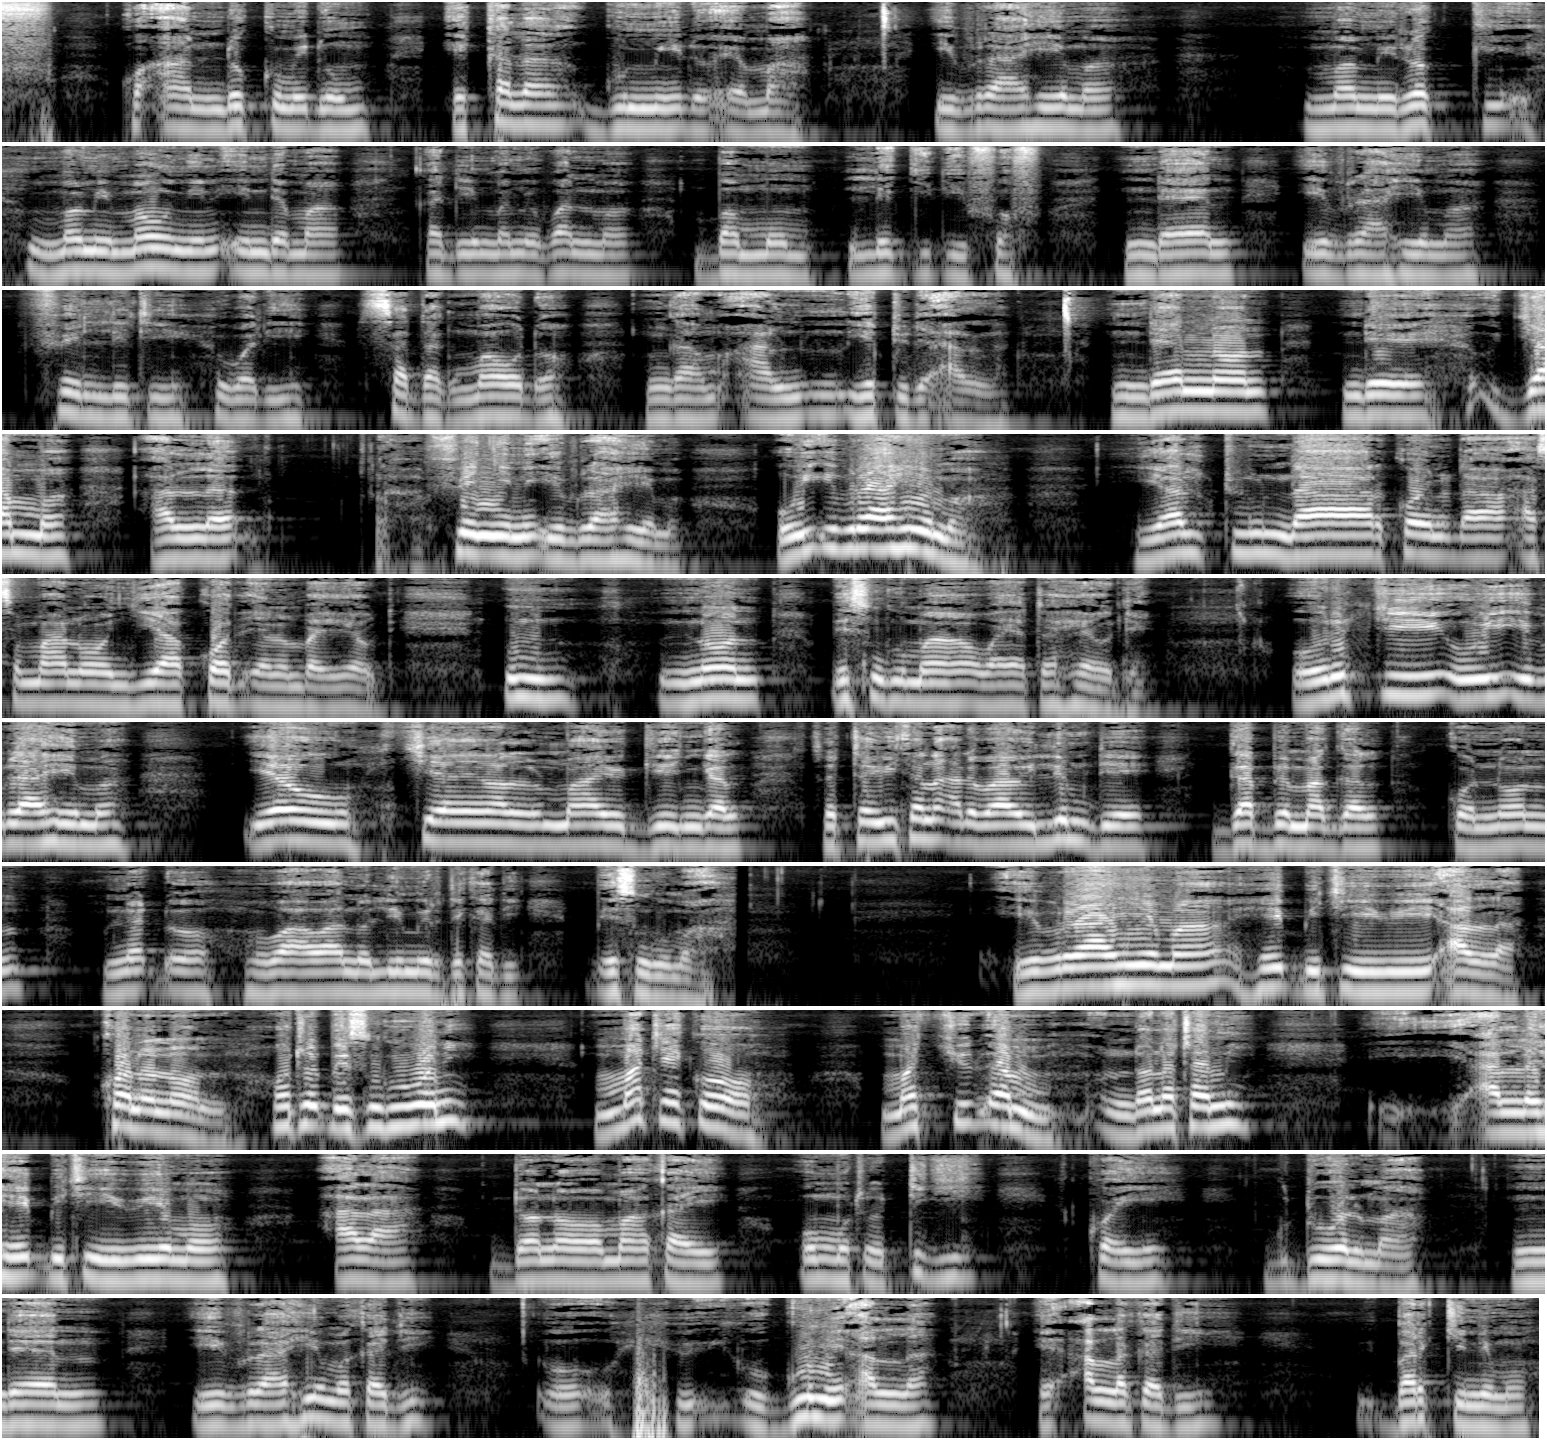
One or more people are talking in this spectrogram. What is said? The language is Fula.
ko an dokkumi ɗum e kala gummiɗo e ma ibrahima mami rokki mami mawnin indema kadi mami wanma bammum leƴƴi ɗi fof. Nden ibrahima felliti waɗi sadak mawɗo ngam yettude allah. Nden noon nde jamma allah feññini ibrahima. O wi ibrahima yaltu ndaar koynoɗa asaman o jiya koɓe ene mbayi hewde ɗum noon ɓesgu ma wayata heewde o rutti o wi ibrahima ƴeew ceenal maayo geeñngal so tawi tan aɗa waawi limde gabbe maggal ko noon neɗɗo waawano limirde kadi ɓesngu ma. Ibrahima heɓɓiti wi allah kono noon hoto ɓesngu woni? Mate ko maccuɗam donatami allah heɓɓiti wimo ala donowo ma kay ummoto tigi koye duwol ma. Nden ibrahima kadi o, o gumi allah e allah kadi barkinimo.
